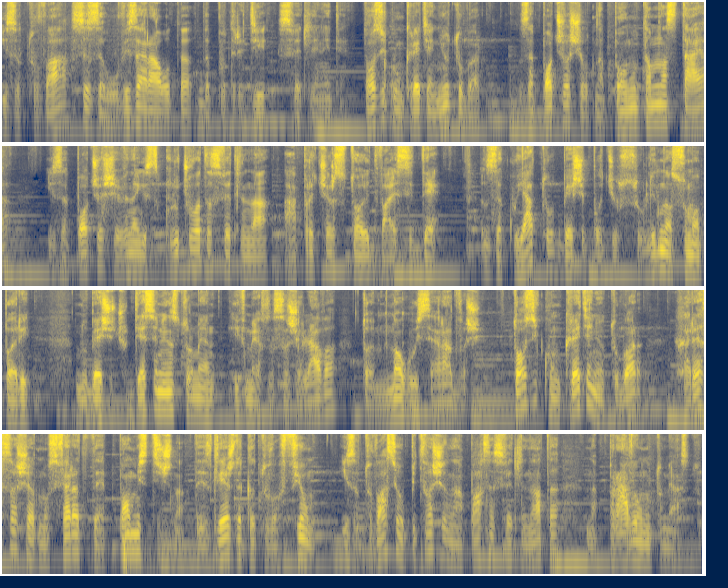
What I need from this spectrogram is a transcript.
и за това се залови за работа да подреди светлините. Този конкретен ютубър започваше от напълно тъмна стая и започваше винаги с ключовата светлина Aperture 120D, за която беше платил солидна сума пари, но беше чудесен инструмент и вместо да съжалява, той много и се радваше. Този конкретен ютубър харесваше атмосферата да е по-мистична, да изглежда като във филм и затова се опитваше да напасне светлината на правилното място.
